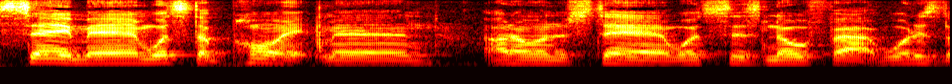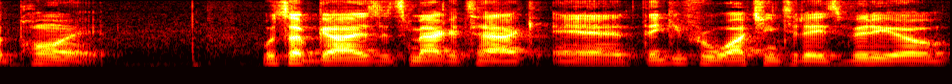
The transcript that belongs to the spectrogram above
Say, man, what's the point, man? I don't understand. What's this no fap? What is the point? What's up, guys? It's Mack Attack, and thank you for watching today's video.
